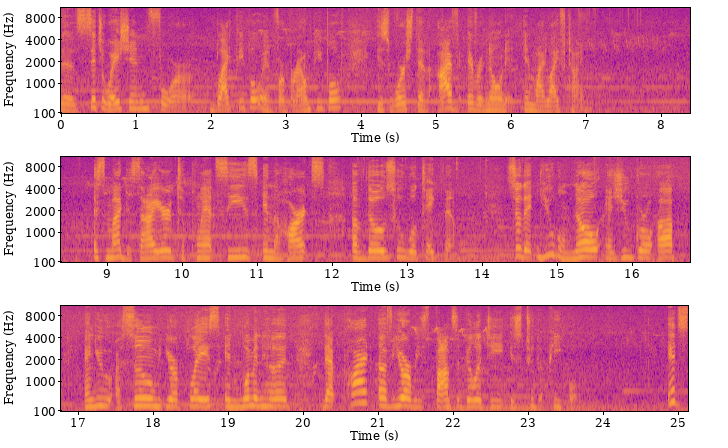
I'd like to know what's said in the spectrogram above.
The situation for black people and for brown people is worse than I've ever known it in my lifetime. It's my desire to plant seeds in the hearts of those who will take them so that you will know as you grow up and you assume your place in womanhood that part of your responsibility is to the people. It's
